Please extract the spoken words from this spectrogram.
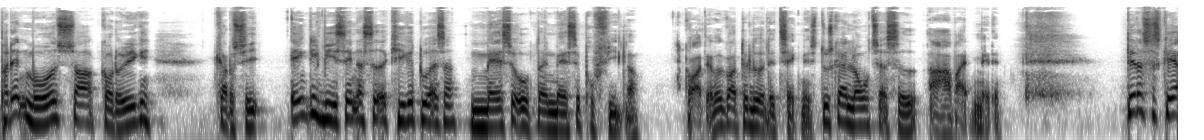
På den måde, så går du ikke, kan du sige, enkeltvis ind og sidder og kigger, du altså masse åbner en masse profiler. Godt, jeg ved godt, det lyder lidt teknisk. Du skal have lov til at sidde og arbejde med det. Det, der så sker,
